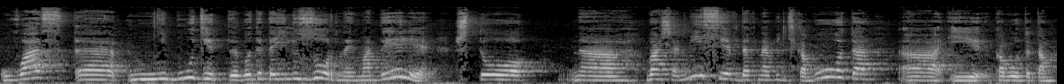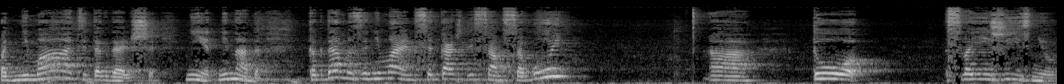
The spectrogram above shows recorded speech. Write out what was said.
у вас э, не будет вот этой иллюзорной модели, что э, ваша миссия вдохновить кого-то э, и кого-то там поднимать и так дальше. Нет, не надо. Когда мы занимаемся каждый сам собой, а, то своей жизнью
